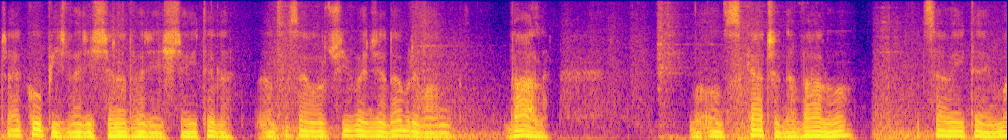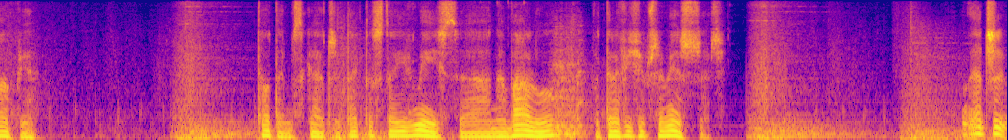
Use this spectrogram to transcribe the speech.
Trzeba kupić 20 na 20 i tyle. Ancestor Chief będzie dobry, bo on wal. Bo on skacze na walu po całej tej mapie. Totem skacze, tak to stoi w miejscu, a na walu potrafi się przemieszczać. Znaczy,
